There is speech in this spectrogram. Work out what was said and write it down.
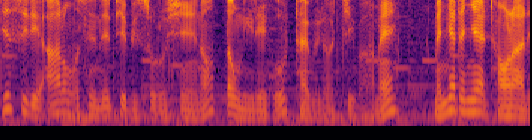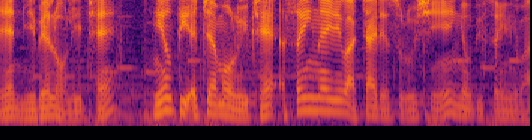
ပစ္စည်းတွေအားလုံးအဆင်သင့်ဖြစ်ပြီဆိုလို့ရှိရင်တော့တုံလေးလေးကိုထပ်ပြီးတော့ကြည့်ပါမယ်မညက်တညက်ထောင်းလာတဲ့မြေပဲလော်လေးထည့် ငုတ်တီအကြက်မုတ်လေးထည့်အစိမ့်လေးလေးပါကြိုက်တယ်ဆိုလို့ရှိရင်ငုတ်တီစိမ့်လေးပါ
